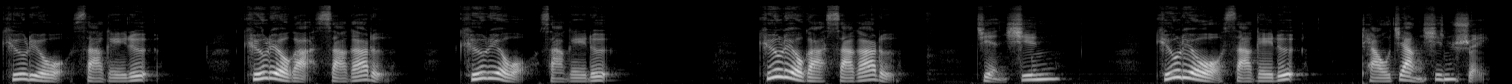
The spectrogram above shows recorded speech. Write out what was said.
給料を下げる。給料が下がる。給料を下げる。給料が下がる。減薪。給料を下げる。调降薪水。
